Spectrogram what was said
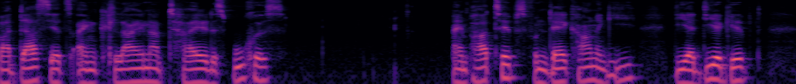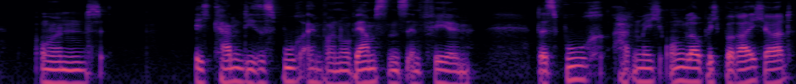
war das jetzt ein kleiner Teil des Buches. Ein paar Tipps von Dale Carnegie, die er dir gibt. Und ich kann dieses Buch einfach nur wärmstens empfehlen. Das Buch hat mich unglaublich bereichert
